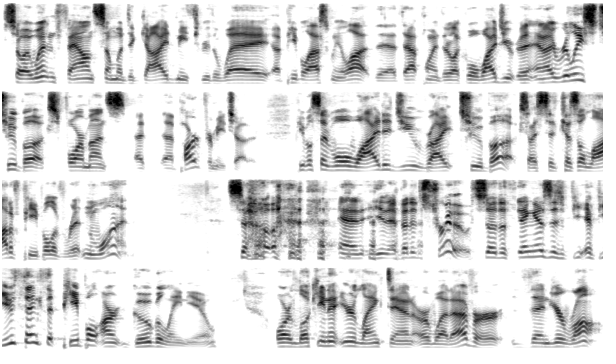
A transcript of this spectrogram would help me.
So I went and found someone to guide me through the way. Uh, people ask me a lot at that point. They're like, "Well, why'd you?" And I released two books four months at, apart from each other. People said, "Well, why did you write two books?" I said, "Because a lot of people have written one." So, and you know, but it's true. So the thing is, is if you, if you think that people aren't googling you or looking at your LinkedIn or whatever, then you're wrong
